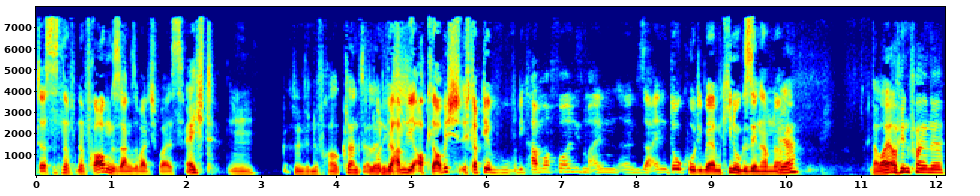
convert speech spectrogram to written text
Das ist eine, eine Frau im Gesang, soweit ich weiß. Echt? Mhm. Also wenn eine Frau klang es allerdings. Und wir haben die auch, glaube ich, ich glaube, die, die kamen auch vor in diesem einen, äh, in dieser einen Doku, die wir im Kino gesehen haben. Da. Ja. Da war ja auf jeden Fall eine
